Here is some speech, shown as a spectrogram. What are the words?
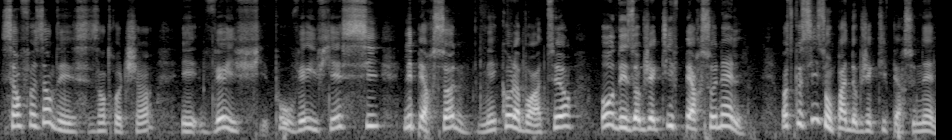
C'est en faisant des entretiens et pour vérifier si les personnes, mes collaborateurs, ont des objectifs personnels. Parce que s'ils n'ont pas d'objectif personnel,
